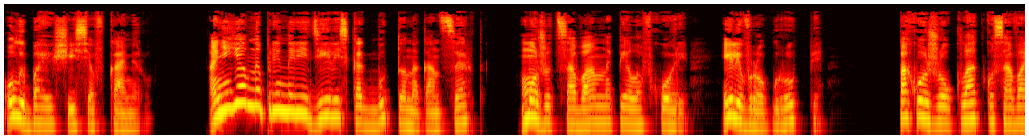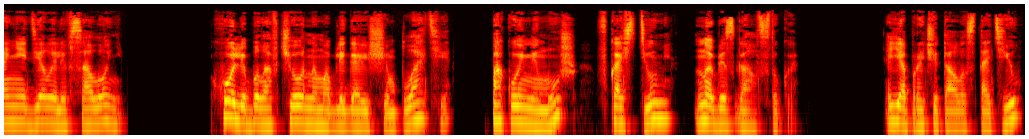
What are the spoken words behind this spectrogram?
улыбающейся в камеру. Они явно принарядились, как будто на концерт. Может, Саванна пела в хоре или в рок-группе. Похоже, укладку Саванне делали в салоне. Холли была в черном облегающем платье, покойный муж в костюме, но без галстука. Я прочитала статью,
